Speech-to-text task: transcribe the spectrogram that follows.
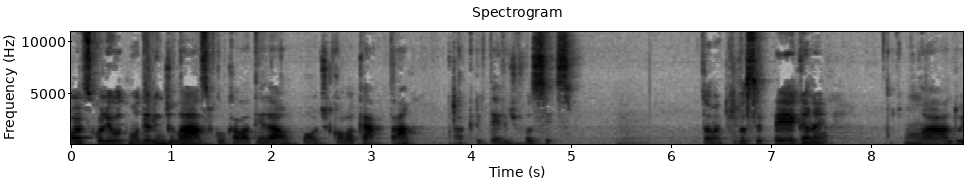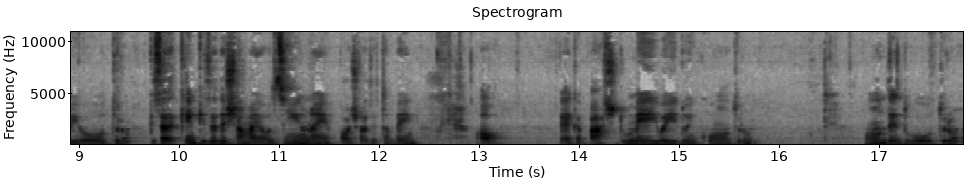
Pode escolher outro modelinho de laço, colocar lateral? Pode colocar, tá? A critério de vocês. Então, aqui você pega, né? Um lado e outro. Quem quiser deixar maiorzinho, né? Pode fazer também. Ó, pega a parte do meio aí do encontro um dentro do outro.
